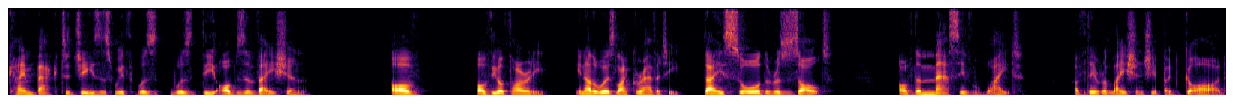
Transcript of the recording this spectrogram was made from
came back to Jesus with was, was the observation of, of the authority. In other words, like gravity they saw the result of the massive weight of their relationship, but God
